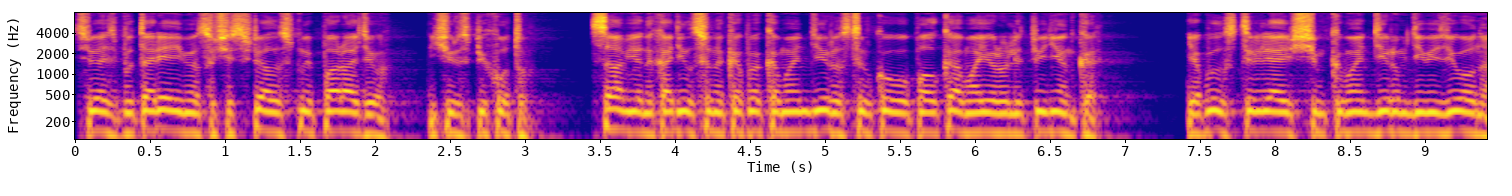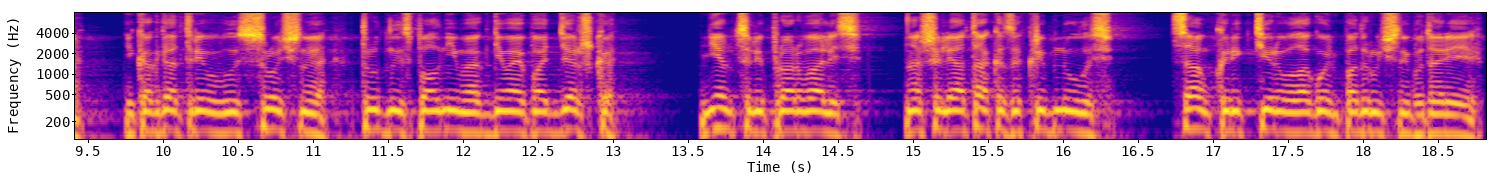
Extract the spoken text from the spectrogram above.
Связь с батареями осуществлялась мной по радио и через пехоту. Сам я находился на КП командира стрелкового полка майора Литвиненко – я был стреляющим командиром дивизиона, и когда требовалась срочная, трудноисполнимая огневая поддержка, немцы ли прорвались, наша ли атака захлебнулась, сам корректировал огонь подручной батареи.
